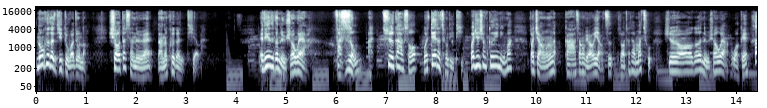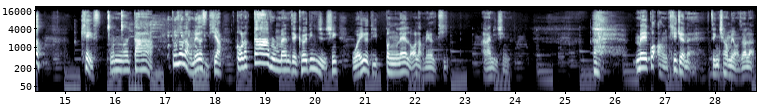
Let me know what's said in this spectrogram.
侬看搿事体大勿大呢？晓得直男癌哪能看搿事体个伐？一定是个男小孩啊，勿自从，哎，穿介少，会单独乘电梯，勿就想勾引人吗？被强吻了，假装勿要个样子，老太太没错，想要搿个男小孩啊活该，哼，kiss，嗯，打，多少浪漫个事体啊！搞了介 romantic，有点恶心，还有点本来老浪漫个事体，也恶心了。唉，美国航天局呢，真枪描述了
